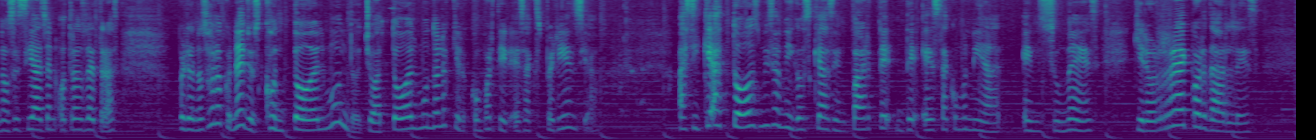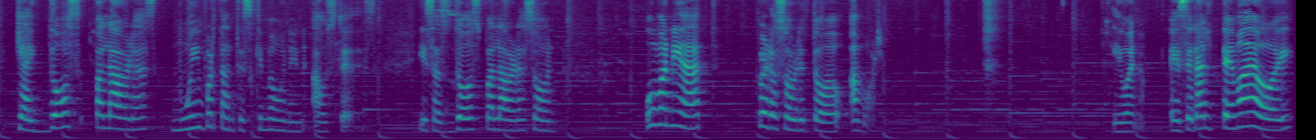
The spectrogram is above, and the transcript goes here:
no sé si hayan otras letras, pero no solo con ellos, con todo el mundo. Yo a todo el mundo le quiero compartir esa experiencia. Así que a todos mis amigos que hacen parte de esta comunidad en su mes, quiero recordarles que hay dos palabras muy importantes que me unen a ustedes. Y esas dos palabras son humanidad, pero sobre todo amor. Y bueno, ese era el tema de hoy.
